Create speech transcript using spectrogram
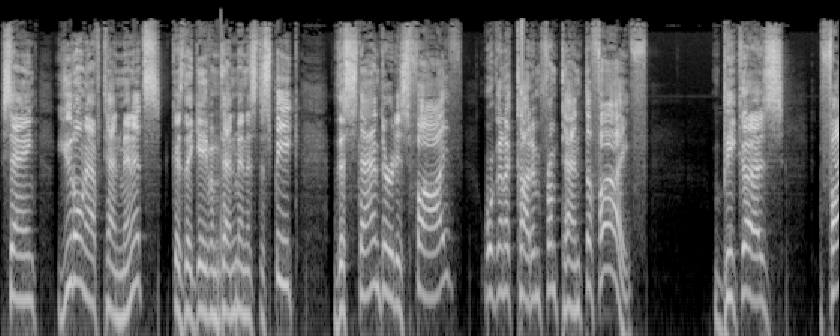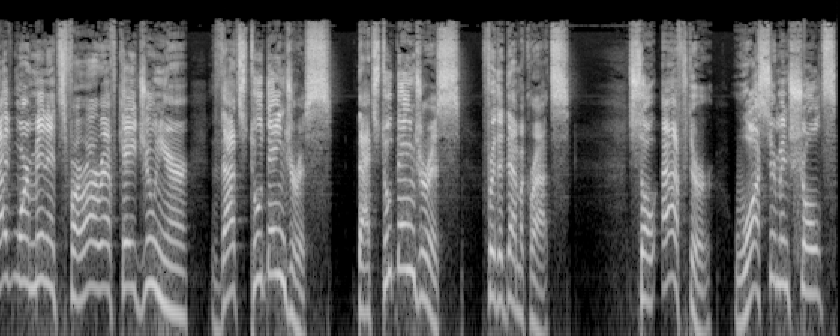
saying, You don't have 10 minutes, because they gave him 10 minutes to speak. The standard is five. We're going to cut him from 10 to five because five more minutes for RFK Jr., that's too dangerous. That's too dangerous for the Democrats. So after Wasserman Schultz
